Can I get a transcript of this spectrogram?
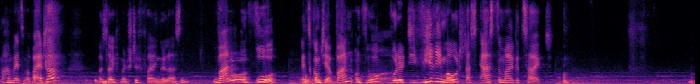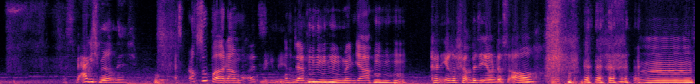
machen wir jetzt mal weiter. Was habe ich meinen Stift fallen gelassen? Wann oh. und wo? Jetzt kommt hier. Wann und wo oh. wurde die Wii-Remote das erste Mal gezeigt? Das merke ich mir doch nicht. Das war doch super damals. Auf der im Jahr. Kann Ihre Fernbedienung das auch? hm.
